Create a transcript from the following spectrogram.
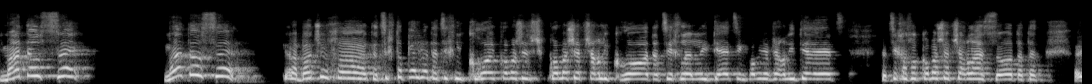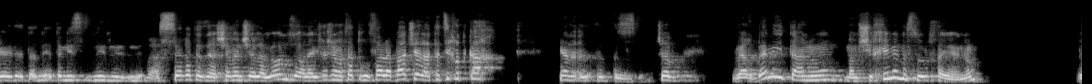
מה אתה עושה? מה אתה עושה? כן, הבת שלך, אתה צריך לטפל בה, אתה צריך לקרוא את כל ש, כל מה שאפשר לקרוא, אתה צריך להתייעץ עם כל מה שאפשר להתייעץ, אתה צריך לעשות כל מה שאפשר לעשות, אתה, אתה, אתה, אתה, הסרט הזה, השמן של אלונזו, על האישה שמצאה תרופה לבת שלה, אתה צריך להיות כך. כן, אז עכשיו, והרבה מאיתנו ממשיכים במסלול חיינו, ו,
